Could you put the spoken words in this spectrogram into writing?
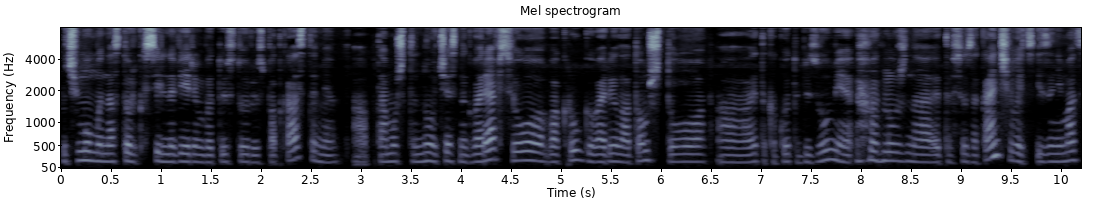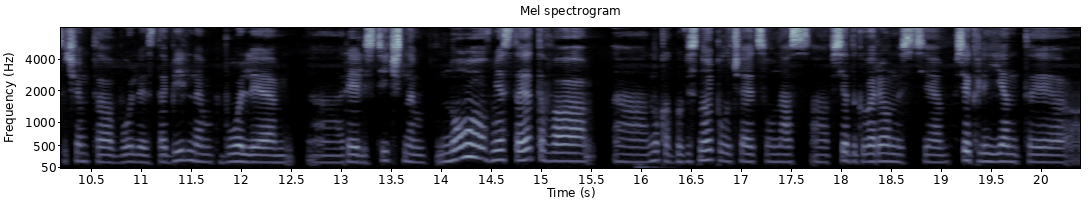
Почему мы настолько сильно верим в эту историю с подкастами? А, потому что, ну, честно говоря, все вокруг говорило о том, что а, это какое-то безумие, нужно это все заканчивать и заниматься чем-то более стабильным, более а, реалистичным. Но вместо этого ну, как бы весной, получается, у нас все договоренности, все клиенты,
